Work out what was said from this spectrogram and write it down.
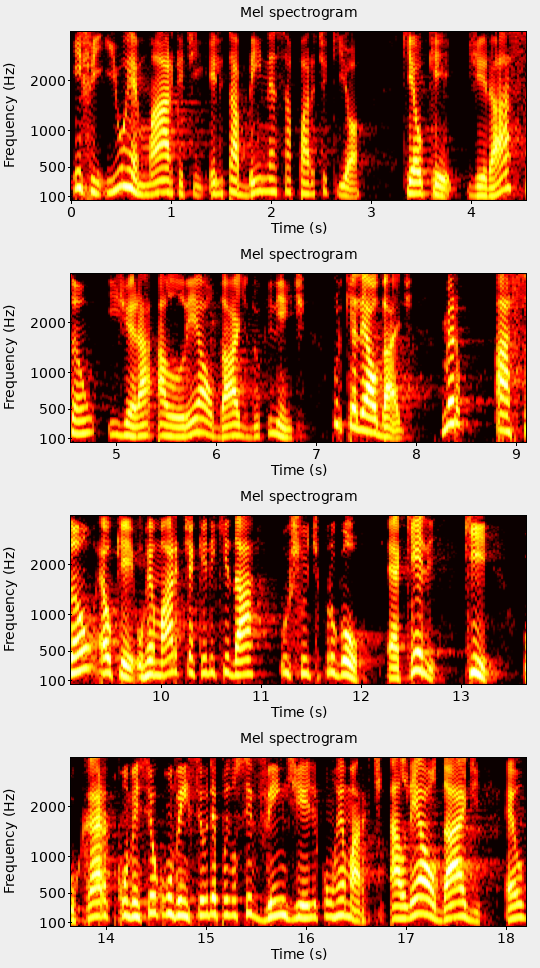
enfim. E o remarketing, ele está bem nessa parte aqui, ó, que é o que? Gerar ação e gerar a lealdade do cliente. Por que lealdade? Primeiro, a ação é o quê? O remarketing é aquele que dá o chute para o gol. É aquele que o cara convenceu, convenceu e depois você vende ele com remarketing. A lealdade é o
